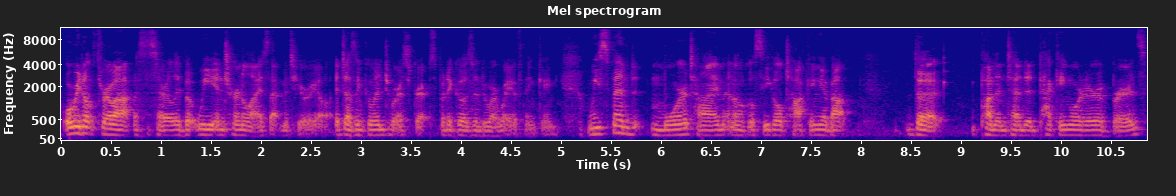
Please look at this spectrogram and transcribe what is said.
or we don't throw out necessarily but we internalize that material. It doesn't go into our scripts but it goes into our way of thinking. We spend more time and uncle seagull talking about the pun intended pecking order of birds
